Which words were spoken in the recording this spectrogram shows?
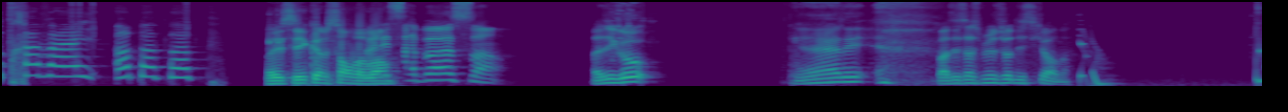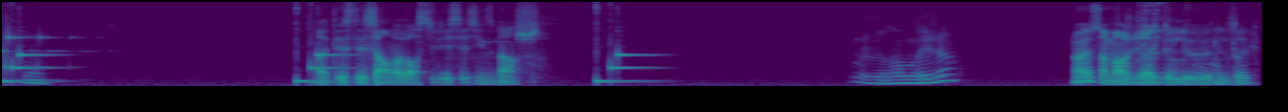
au travail Hop, hop, hop On va essayer comme ça, on va voir. Allez, ça bosse Vas-y go. Allez. Partez 5 minutes sur Discord. On va tester ça, on va voir si les settings marchent. Je vous entends déjà? Ouais, ça marche direct dès le, dès le truc.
